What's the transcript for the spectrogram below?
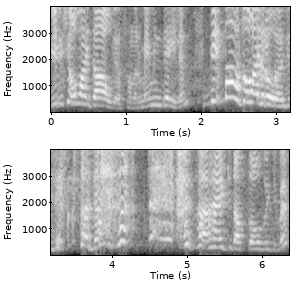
bir iki olay daha oluyor sanırım emin değilim. Bir, bazı olaylar oluyor diyeceğiz kısaca. Her kitapta olduğu gibi.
